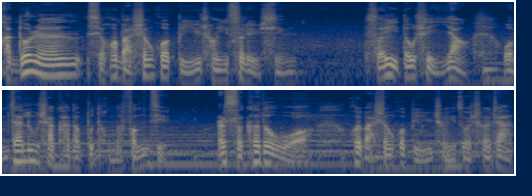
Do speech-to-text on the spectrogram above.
很多人喜欢把生活比喻成一次旅行，所以都是一样。我们在路上看到不同的风景，而此刻的我会把生活比喻成一座车站。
